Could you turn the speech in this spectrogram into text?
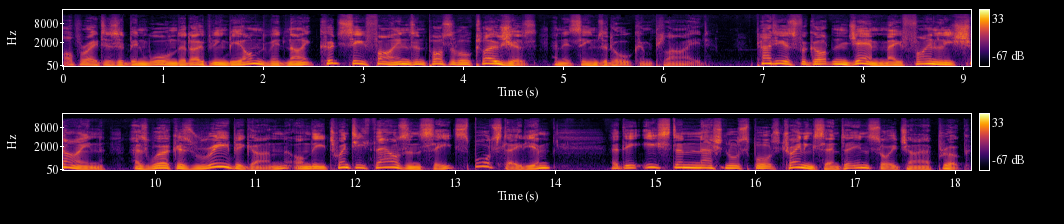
Operators had been warned that opening beyond midnight could see fines and possible closures, and it seems that all complied. Pattaya's forgotten gem may finally shine as work has re-begun on the 20,000 seat sports stadium at the Eastern National Sports Training Centre in Soi Chaiyapruek.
